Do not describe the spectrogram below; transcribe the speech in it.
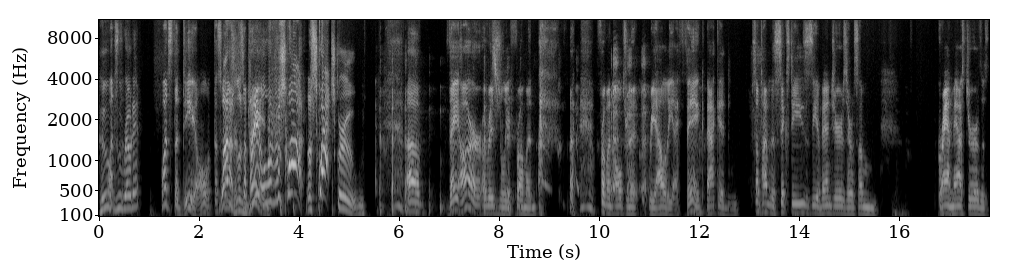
Who What's who the- wrote it? What's the deal with the What's the supreme? deal with the squat? The squat screw. um, they are originally from an from an alternate reality. I think back in sometime in the '60s, the Avengers. There was some grandmaster was,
